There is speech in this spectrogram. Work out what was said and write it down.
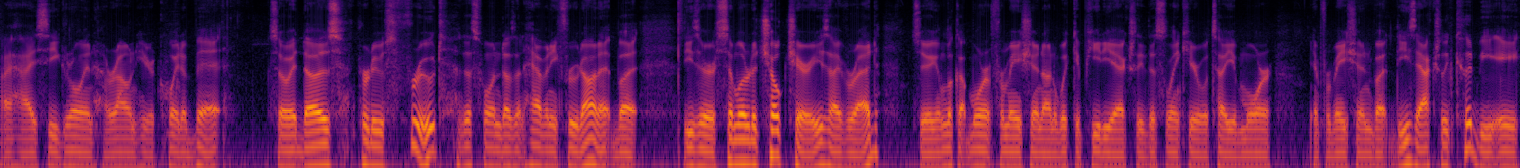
I, I see growing around here quite a bit. So it does produce fruit. This one doesn't have any fruit on it, but these are similar to choke cherries, I've read. So you can look up more information on Wikipedia. Actually, this link here will tell you more information, but these actually could be a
